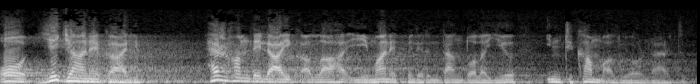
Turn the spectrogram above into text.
o yegane galip, her hamde layık Allah'a iman etmelerinden dolayı intikam alıyorlardı.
